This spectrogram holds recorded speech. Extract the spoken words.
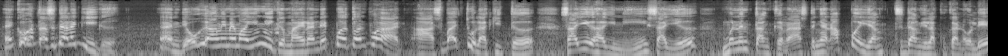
Eh korang tak sedar lagi ke? Kan dia orang ni memang ini kemahiran depa tuan-puan. Ah ha, sebab itulah kita saya hari ni saya menentang keras dengan apa yang sedang dilakukan oleh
